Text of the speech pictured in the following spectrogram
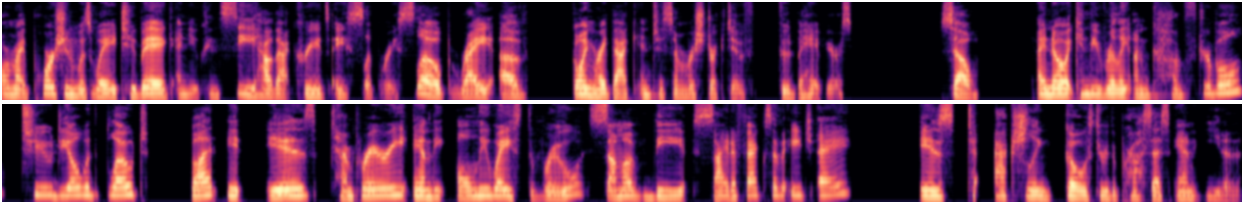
or my portion was way too big. And you can see how that creates a slippery slope, right? Of going right back into some restrictive food behaviors. So I know it can be really uncomfortable to deal with bloat, but it is temporary. And the only way through some of the side effects of HA is to actually go through the process and eat it.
